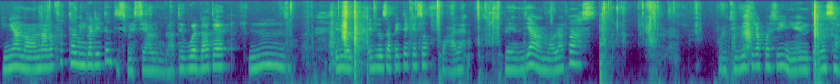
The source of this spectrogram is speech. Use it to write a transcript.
di mia nonna l'ho fatta allungare tantissimo e si è allungata. E guardate, mm, e, lo, e lo sapete che so fare. Prendiamo la pasta. Non si vedrà quasi niente, lo so.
